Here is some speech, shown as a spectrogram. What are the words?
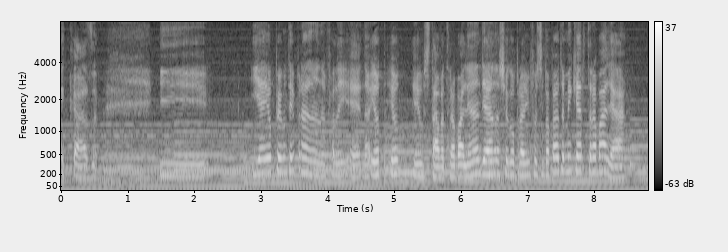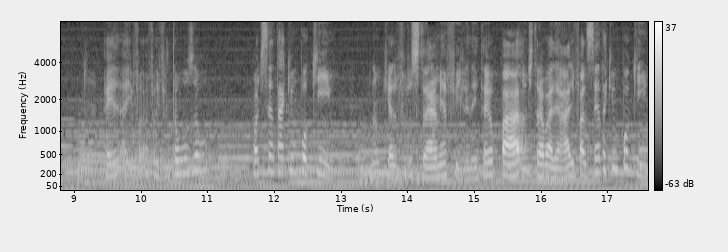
em casa. E, e aí eu perguntei para Ana, falei, é, não, eu, eu, eu estava trabalhando e a Ana chegou para mim e falou assim, papai, eu também quero trabalhar. Aí, aí eu falei, então usa o. Pode sentar aqui um pouquinho. Não quero frustrar minha filha, né? Então eu paro de trabalhar e falo, senta aqui um pouquinho.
